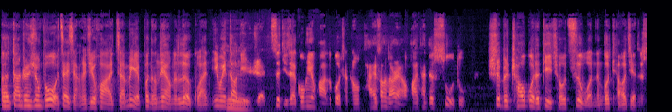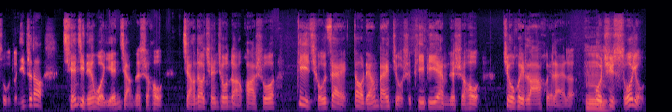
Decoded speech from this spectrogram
呃，大春兄，不过我再讲一句话，咱们也不能那样的乐观，因为到底人自己在工业化的过程中排放的二氧化碳的速度，是不是超过了地球自我能够调节的速度？您知道前几年我演讲的时候讲到全球暖化，说地球在到两百九十 ppm 的时候就会拉回来了。过去所有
